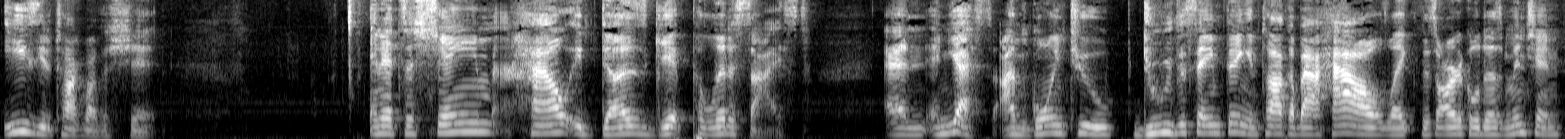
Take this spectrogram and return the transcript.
easy to talk about this shit. And it's a shame how it does get politicized. And and yes, I'm going to do the same thing and talk about how, like this article does mention,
